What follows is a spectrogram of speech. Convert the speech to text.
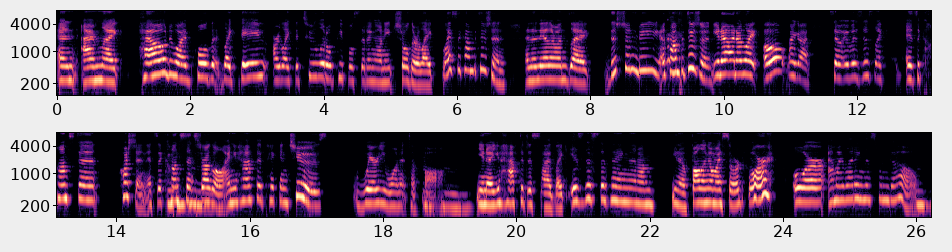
And I'm like, how do I pull that? Like they are like the two little people sitting on each shoulder, like life's a competition. And then the other one's like, this shouldn't be a competition, you know? And I'm like, oh my God. So it was just like, it's a constant question. It's a constant mm-hmm. struggle. And you have to pick and choose where you want it to fall. Mm-hmm. You know, you have to decide like, is this the thing that I'm, you know, falling on my sword for? or am I letting this one go? Mm-hmm.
